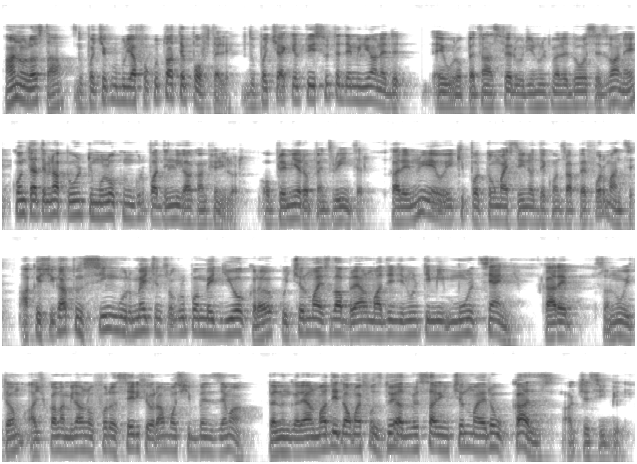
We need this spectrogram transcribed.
Anul ăsta, după ce clubul i-a făcut toate poftele, după ce a cheltuit sute de milioane de euro pe transferuri în ultimele două sezoane, Conte a terminat pe ultimul loc în grupa din Liga Campionilor, o premieră pentru Inter, care nu e o echipă tocmai străină de contraperformanțe. A câștigat un singur meci într-o grupă mediocră cu cel mai slab Real Madrid din ultimii mulți ani, care, să nu uităm, a jucat la Milano fără Sergio Ramos și Benzema. Pe lângă Real Madrid au mai fost doi adversari în cel mai rău caz accesibili.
